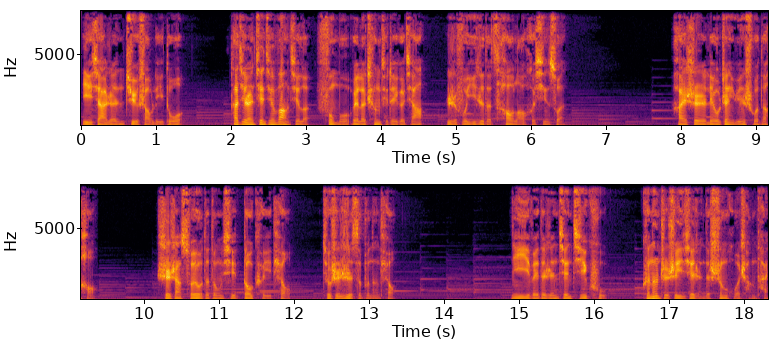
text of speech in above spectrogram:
一家人聚少离多，她竟然渐渐忘记了父母为了撑起这个家日复一日的操劳和辛酸。还是刘震云说得好。世上所有的东西都可以挑，就是日子不能挑。你以为的人间疾苦，可能只是一些人的生活常态。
